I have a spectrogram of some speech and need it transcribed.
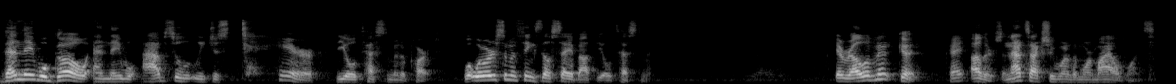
then they will go and they will absolutely just tear the Old Testament apart. What, what are some of the things they'll say about the Old Testament? Irrelevant? Good. Okay. Others. And that's actually one of the more mild ones.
